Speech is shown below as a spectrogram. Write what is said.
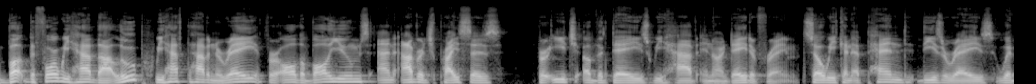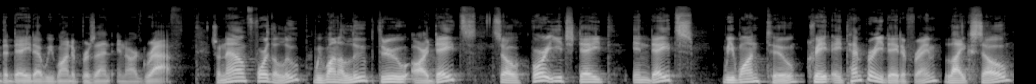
But before we have that loop, we have to have an array for all the volumes and average prices for each of the days we have in our data frame. So we can append these arrays with the data we want to present in our graph. So now for the loop, we want to loop through our dates. So for each date in dates, we want to create a temporary data frame like so.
